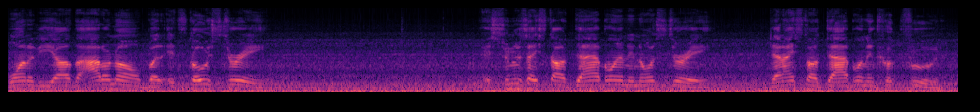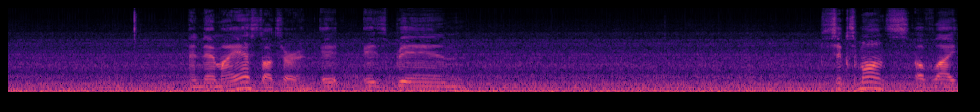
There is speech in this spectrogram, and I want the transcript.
one or the other. I don't know, but it's those three. As soon as I start dabbling in those three, then I start dabbling in cooked food, and then my ass starts hurting. It has been six months of like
